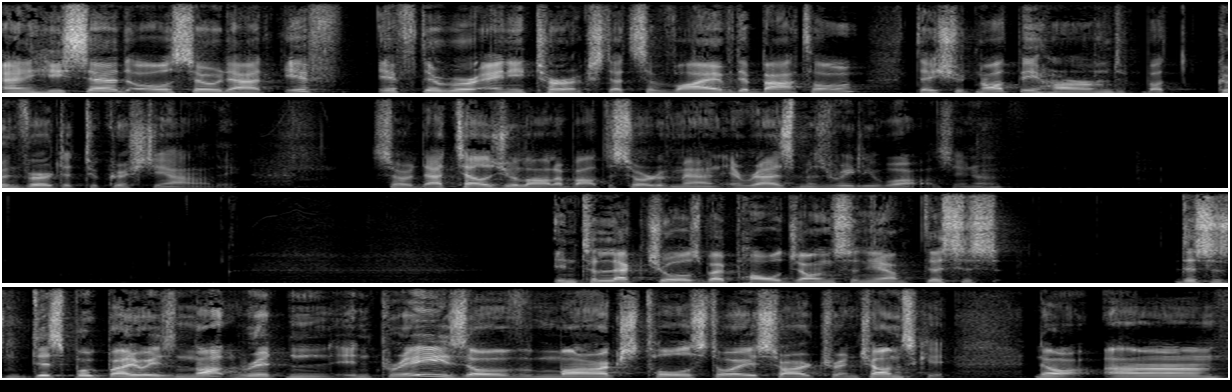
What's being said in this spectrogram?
And he said also that if if there were any Turks that survived the battle, they should not be harmed but converted to Christianity. So that tells you a lot about the sort of man Erasmus really was, you know. Intellectuals by Paul Johnson. Yeah, this is this is this book, by the way, is not written in praise of Marx, Tolstoy, Sartre, and Chomsky. No, um,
